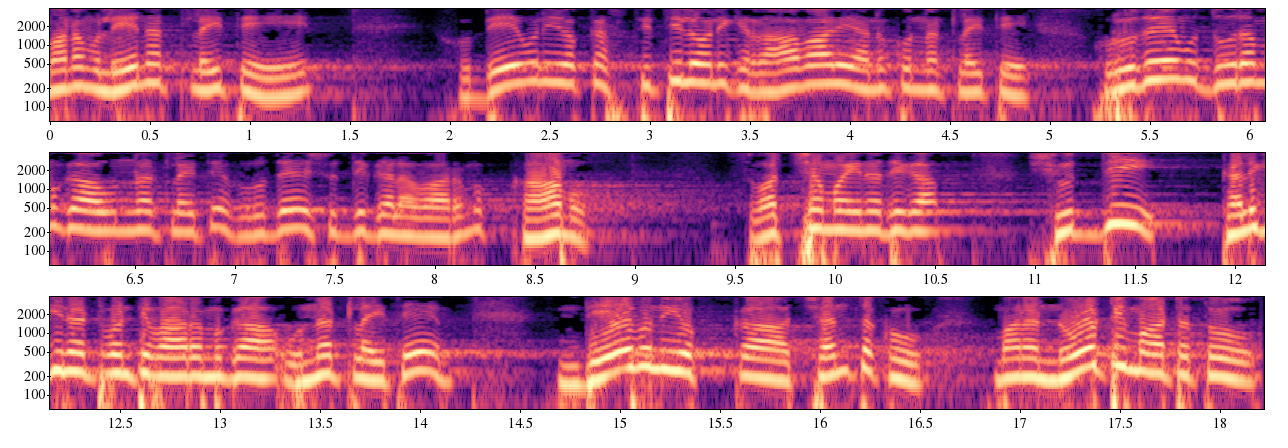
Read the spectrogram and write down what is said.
మనము లేనట్లయితే దేవుని యొక్క స్థితిలోనికి రావాలి అనుకున్నట్లయితే హృదయం దూరముగా ఉన్నట్లయితే హృదయ శుద్ధి గలవారము కాము. స్వచ్ఛమైనదిగా శుద్ధి కలిగినటువంటి వారముగా ఉన్నట్లయితే దేవుని యొక్క చెంతకు మన నోటి మాటతో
